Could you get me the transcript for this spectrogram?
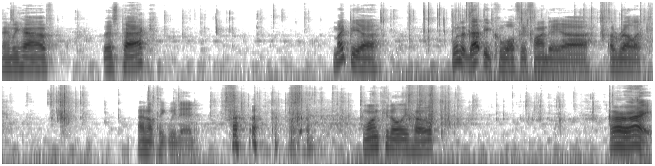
and we have this pack. Might be a wouldn't that be cool if we find a uh, a relic? I don't think we did. One can only hope. Alright,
